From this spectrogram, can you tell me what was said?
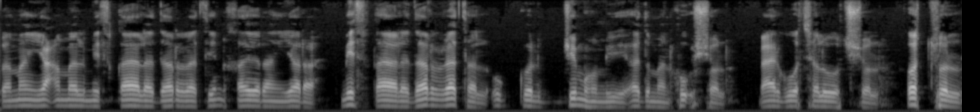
فمن يعمل مثقال ذرة خيرا يره. مثقال ذرة الأكل جمهم أدمن خوشل. بعرقو تلوت شل. أتل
